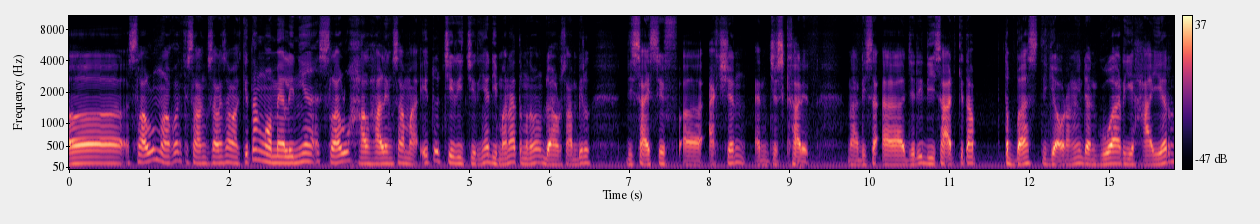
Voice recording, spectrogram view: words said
uh, selalu melakukan kesalahan-kesalahan sama. Kita ngomelinnya selalu hal-hal yang sama. Itu ciri-cirinya di mana teman-teman udah harus ambil decisive uh, action and just cut it. Nah, di, uh, jadi di saat kita tebas tiga orang ini dan gua rehire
